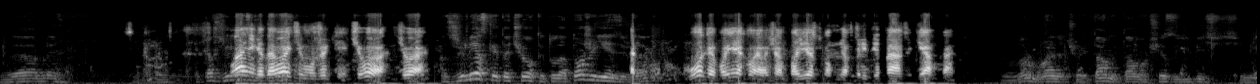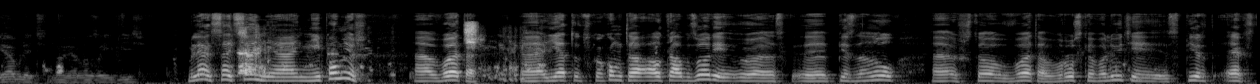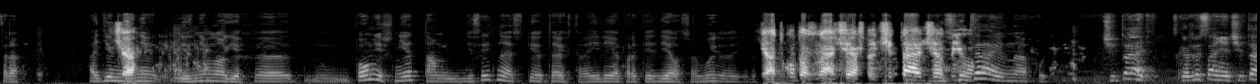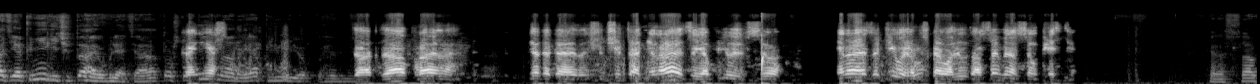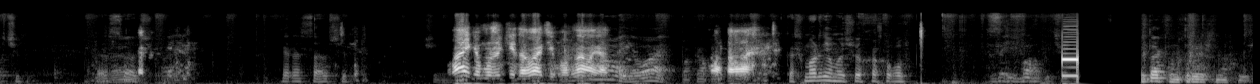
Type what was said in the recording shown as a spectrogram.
Да. Так, а железкой- давайте, мужики. Чего? Чего? А с железкой-то что, ты туда тоже ездишь, да? Вот я поехал, я сейчас поездку, у меня в 3.15 явка. Ну, нормально, что, и там, и там вообще заебись. Семья, блядь, наверное, заебись. Бля, кстати, Сань, а не помнишь, а, в это, э, я тут в каком-то алкообзоре э, э, пизданул, э, что в это, в русской валюте спирт экстра. Один из, не- из немногих. Э, Помнишь, нет? Там действительно спирт экстра? Или я пропизделся? Вырезать это Я откуда знаю, что я что, читаю, что Да пью? читаю, нахуй. Читать, скажи, Саня, читать, я книги читаю, блядь, а то, что Конечно. пить надо, я пью, ёпта. Так, да, правильно. Мне какая-то еще читать не нравится, я пью и все. Мне нравится пиво и русская валюта, особенно в Селбесте. Красавчик. Красавчик. Красавчик. Ладненько, мужики, давайте, погнал я. Давай, давай, пока, Вот, пока. давай. Кошмарнем еще хохлов. Заебал ты, чё. Так там трэш, нахуй.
